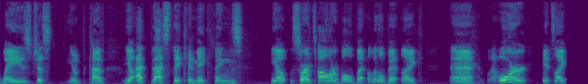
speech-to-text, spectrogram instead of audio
ways just you know kind of you know at best they can make things you know sort of tolerable but a little bit like eh or it's like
